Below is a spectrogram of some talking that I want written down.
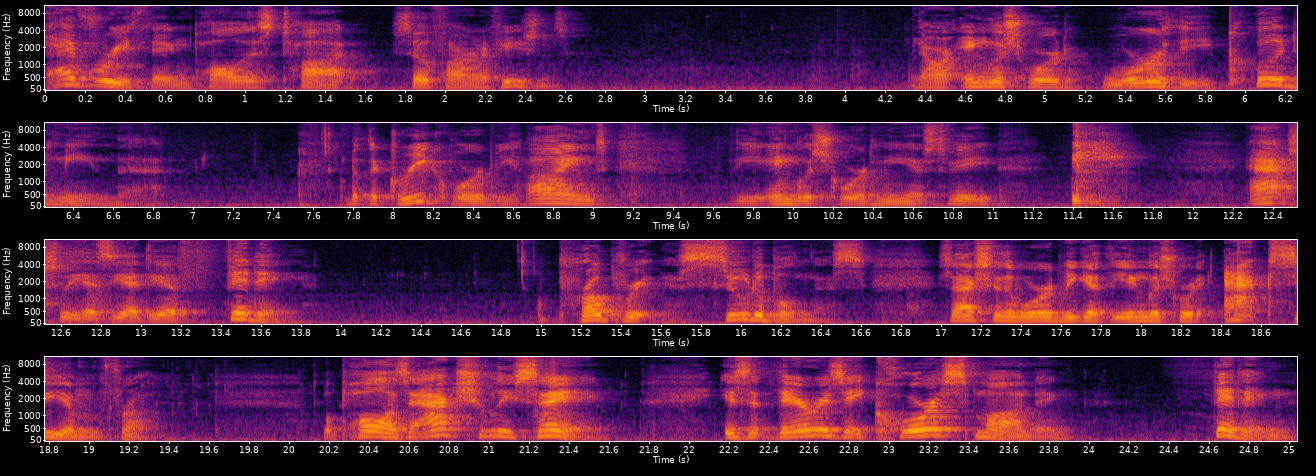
everything Paul has taught so far in Ephesians. Now, our English word worthy could mean that. But the Greek word behind the English word in the ESV actually has the idea of fitting, appropriateness, suitableness. It's actually the word we get the English word axiom from. What Paul is actually saying is that there is a corresponding, fitting,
